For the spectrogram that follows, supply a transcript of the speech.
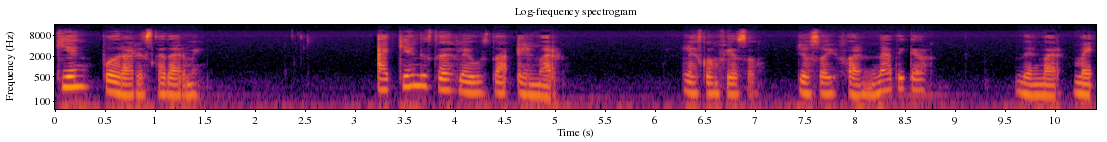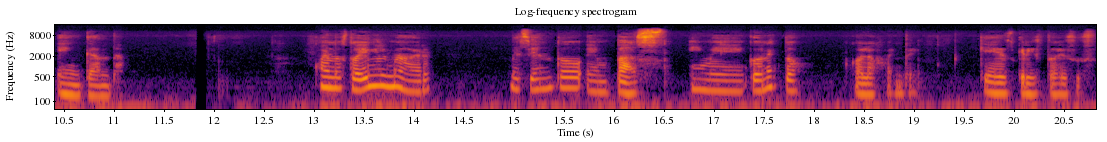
quién podrá rescatarme? ¿A quién de ustedes le gusta el mar? Les confieso, yo soy fanática del mar, me encanta. Cuando estoy en el mar, me siento en paz y me conecto con la fuente, que es Cristo Jesús.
